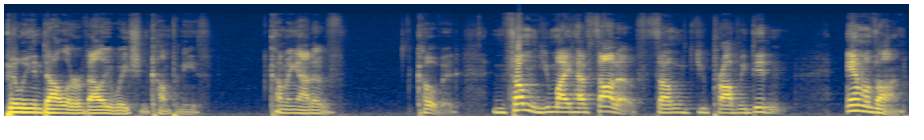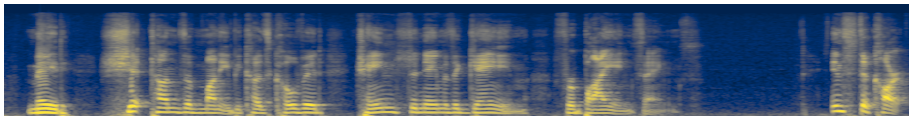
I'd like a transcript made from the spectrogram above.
billion dollar evaluation companies coming out of COVID. Some you might have thought of, some you probably didn't. Amazon made shit tons of money because COVID changed the name of the game for buying things. Instacart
